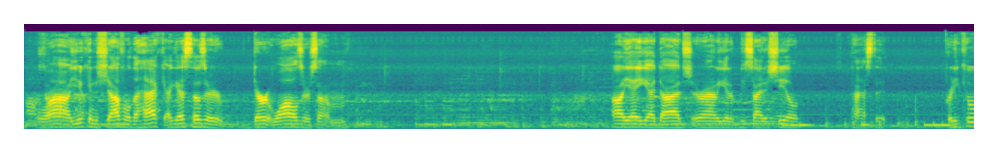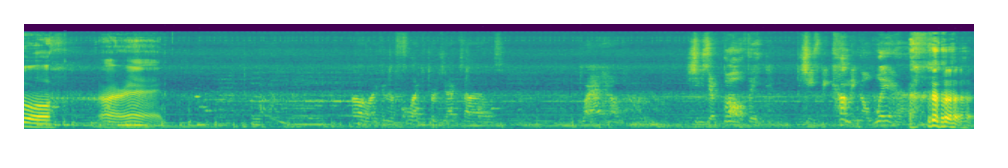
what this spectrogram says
Wow, you can shovel the heck. I guess those are dirt walls or something. Oh yeah, you gotta dodge around to get it beside a shield. Past it. Pretty cool. Alright. Oh, I can reflect projectiles. Wow. She's evolving. She's becoming aware.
